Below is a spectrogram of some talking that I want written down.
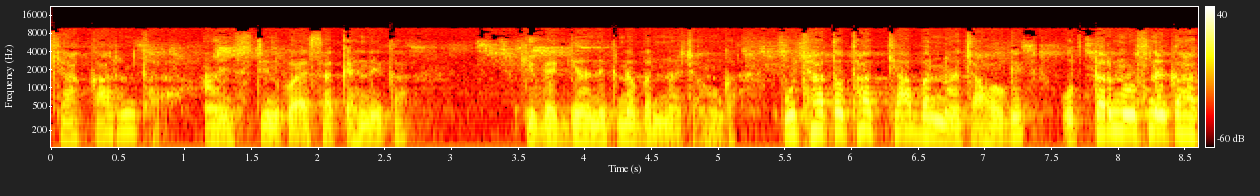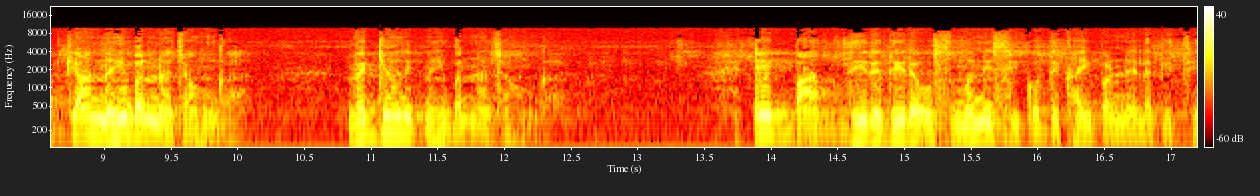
क्या कारण था आइंस्टीन को ऐसा कहने का कि वैज्ञानिक न बनना चाहूँगा? पूछा तो था, क्या बनना चाहोगे? उत्तर में उसने कहा, क्या नहीं बनना चाहूँगा? वैज्ञानिक नहीं बनना चाहूँगा। एक बात धीरे धीरे उस मनीषी को दिखाई पड़ने लगी थी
